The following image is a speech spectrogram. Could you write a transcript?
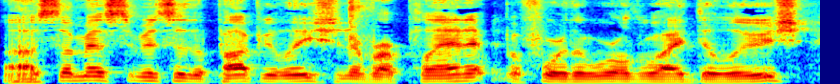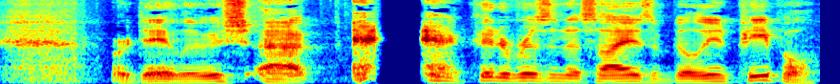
Uh, some estimates of the population of our planet before the worldwide deluge or deluge uh, could have risen as high as a billion people.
